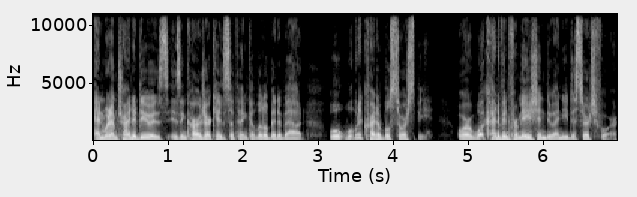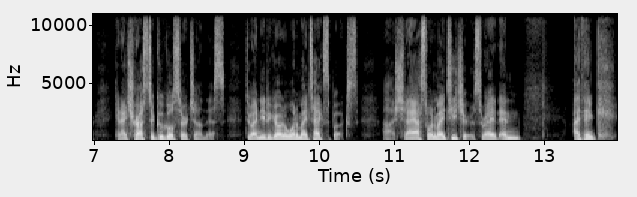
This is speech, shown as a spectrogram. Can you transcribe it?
And what I'm trying to do is is encourage our kids to think a little bit about, well, what would a credible source be? Or what kind of information do I need to search for? Can I trust a Google search on this? Do I need to go to one of my textbooks? Uh, should I ask one of my teachers? Right? And I think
